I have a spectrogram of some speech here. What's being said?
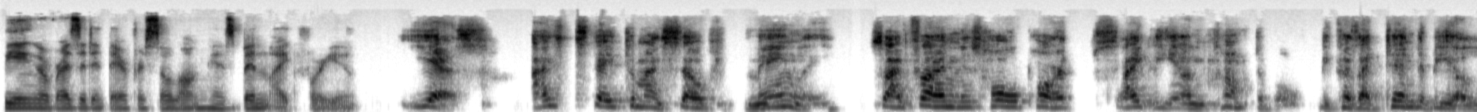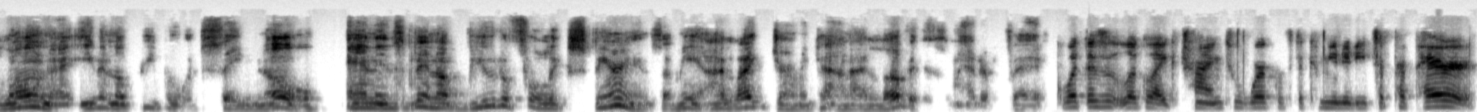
being a resident there for so long has been like for you? Yes. I stay to myself mainly so I find this whole part slightly uncomfortable because I tend to be a loner, even though people would say no. And it's been a beautiful experience. I mean, I like Germantown. I love it, as a matter of fact. What does it look like trying to work with the community to prepare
